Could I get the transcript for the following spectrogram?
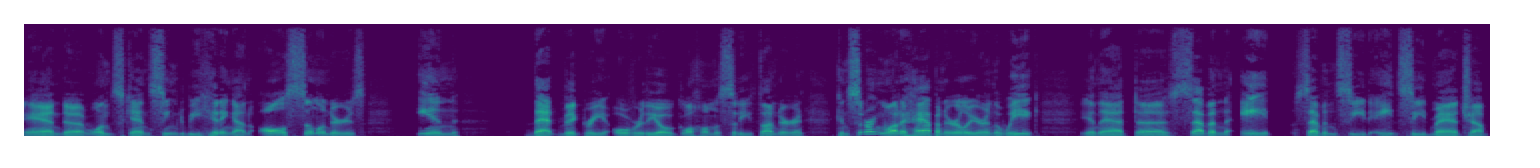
and uh, once again seemed to be hitting on all cylinders in that victory over the Oklahoma City Thunder. And considering what had happened earlier in the week in that uh, 7 8, 7 seed, 8 seed matchup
